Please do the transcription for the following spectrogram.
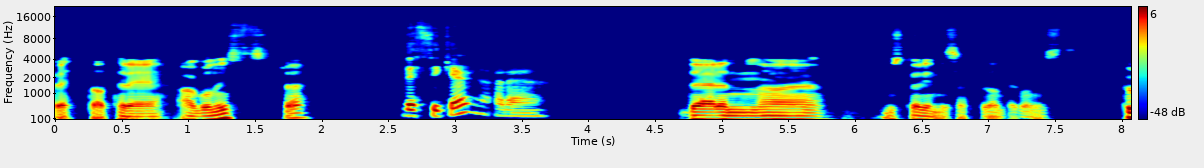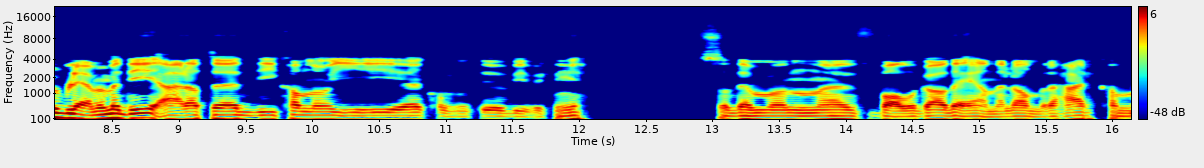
beta-3-agonist, tror jeg. Vesiker, er det Det er en uh, muskarinreseptorantagonist. Problemet med de er at de kan nå gi kognitive bivirkninger. Så det man, uh, valget av det ene eller andre her kan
